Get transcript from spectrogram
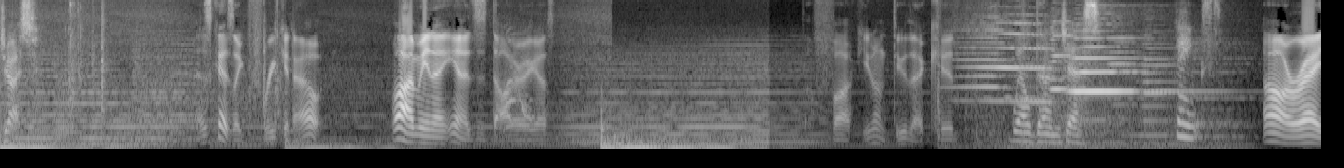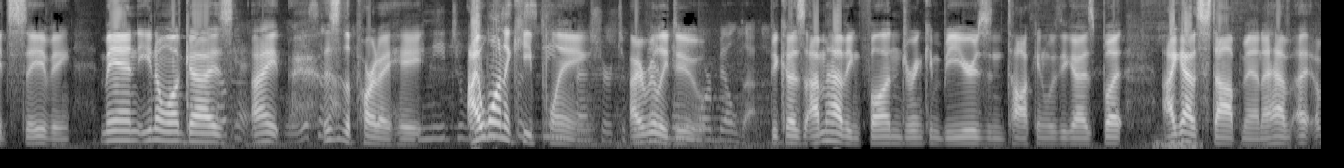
Jess, This guy's like freaking out. Well, I mean, uh, yeah, it's his daughter, I guess. The fuck? You don't do that, kid. Well done, Jess. Thanks. All right, saving. Man, you know what, guys? Okay, I this is the part I hate. I want to keep playing. I really do. because I'm having fun drinking beers and talking with you guys. But I gotta stop, man. I have I,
